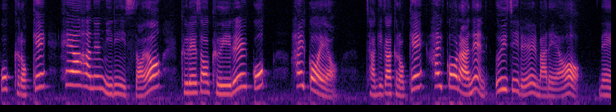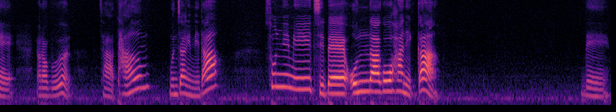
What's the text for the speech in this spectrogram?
꼭 그렇게 해야 하는 일이 있어요. 그래서 그 일을 꼭 할 거예요. 자기가 그렇게 할 거라는 의지를 말해요. 네. 여러분. 자, 다음 문장입니다. 손님이 집에 온다고 하니까 네.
